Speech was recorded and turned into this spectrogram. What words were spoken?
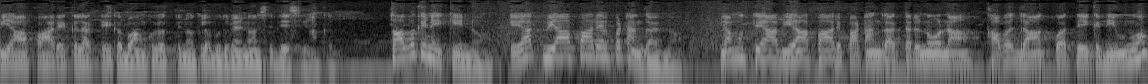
ව්‍යාපාරය කලත් ඒක බංකුලොත් නො කියල බුදුරන් වන්සේ දේශනා කළ. තව කෙනෙක්කින්නවා. එයත් ව්‍යාපාරය පටන් ගන්නවා. නමුත් එයා ව්‍යාපාරය පටන්ගත්තර නෝනා කව දාක්වත් ඒක දියුණුව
